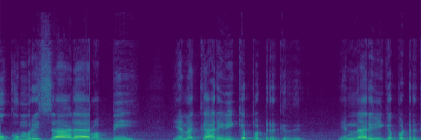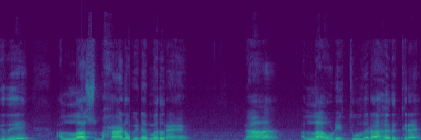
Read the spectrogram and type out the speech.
ஊக்கும் ரிசால ரப்பி. எனக்கு அறிவிக்கப்பட்டிருக்குது. என்ன அறிவிக்கப்பட்டிருக்குது? அல்லாஹ் சுபஹானிடமிருக்கிறேன் நான் அல்லாவுடைய தூதராக இருக்கிறேன்.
